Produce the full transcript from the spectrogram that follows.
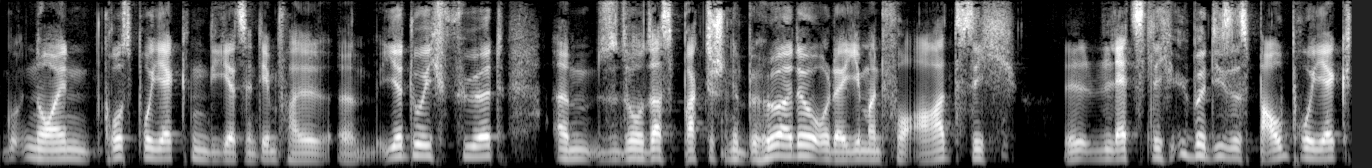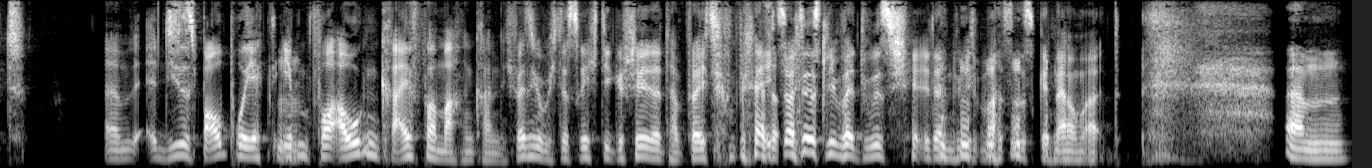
neuen Großprojekten, die jetzt in dem Fall ähm, ihr durchführt, ähm, so dass praktisch eine Behörde oder jemand vor Ort sich letztlich über dieses Bauprojekt ähm, dieses Bauprojekt mhm. eben vor Augen greifbar machen kann. Ich weiß nicht, ob ich das richtig geschildert habe. Vielleicht, vielleicht solltest lieber du es schildern, was es genau hat. Ähm,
